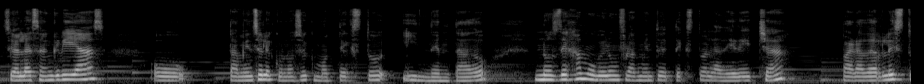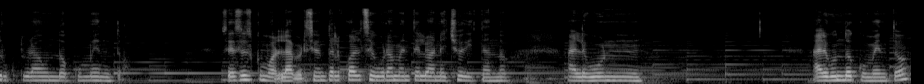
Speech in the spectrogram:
Sea, las sangrías, o también se le conoce como texto indentado, nos deja mover un fragmento de texto a la derecha para darle estructura a un documento. O sea, eso es como la versión tal cual seguramente lo han hecho editando algún algún documento.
